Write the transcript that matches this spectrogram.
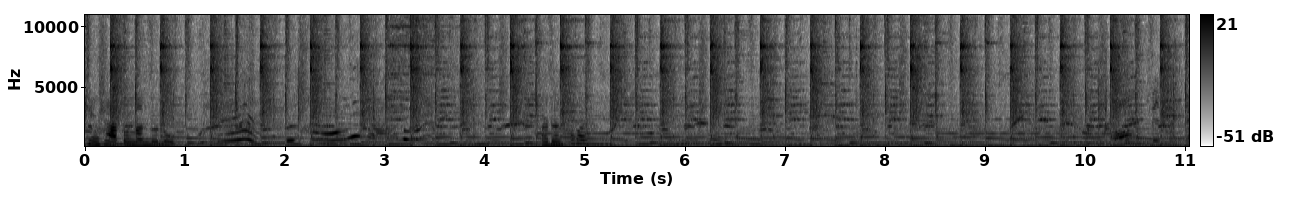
ชิงช้าตรงนั้นด้วยลูกเอาเดินเข้าไปอ๋อมันเป็นบันได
